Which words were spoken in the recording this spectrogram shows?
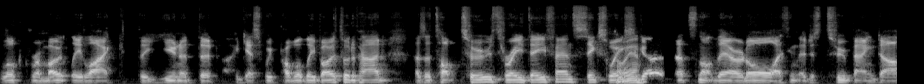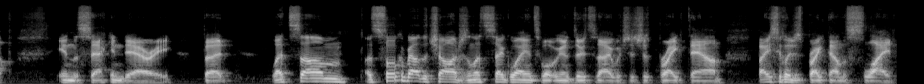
looked remotely like the unit that I guess we probably both would have had as a top two, three defense six weeks oh, yeah. ago. That's not there at all. I think they're just too banged up in the secondary. But let's um let's talk about the Chargers and let's segue into what we're going to do today, which is just break down basically just break down the slate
